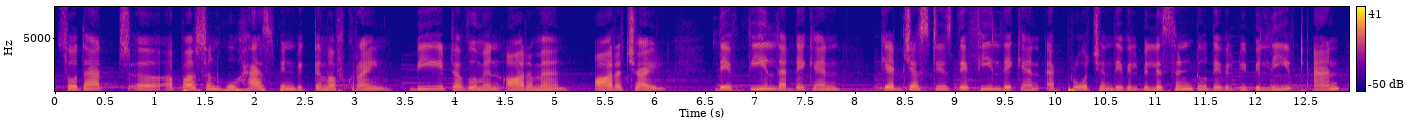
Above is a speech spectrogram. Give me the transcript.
so that uh, a person who has been victim of crime be it a woman or a man or a child they feel that they can get justice, they feel they can approach and they will be listened to, they will be believed, and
